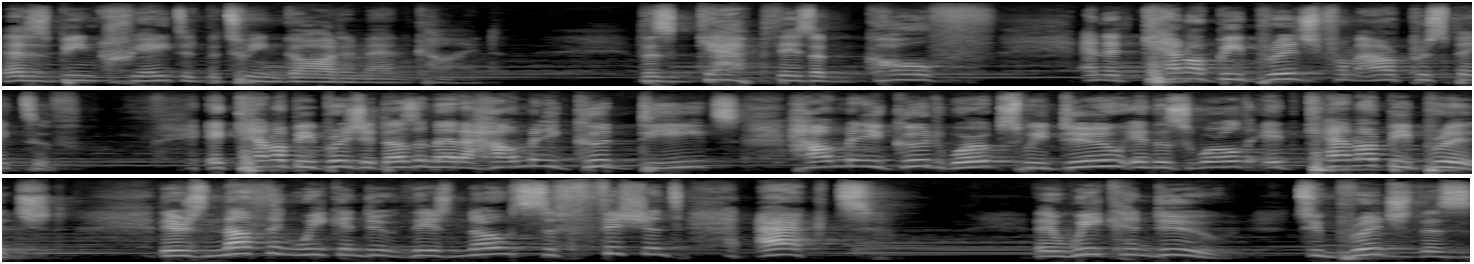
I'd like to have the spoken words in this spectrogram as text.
that has been created between God and mankind this gap, there's a gulf, and it cannot be bridged from our perspective. It cannot be bridged. It doesn't matter how many good deeds, how many good works we do in this world, it cannot be bridged. There's nothing we can do, there's no sufficient act that we can do to bridge this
